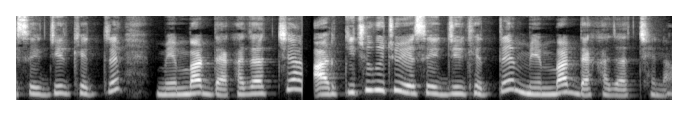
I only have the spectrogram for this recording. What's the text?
এসএইচজির ক্ষেত্রে মেম্বার দেখা যাচ্ছে আর কিছু কিছু এসএইচজির ক্ষেত্রে মেম্বার দেখা যাচ্ছে না।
